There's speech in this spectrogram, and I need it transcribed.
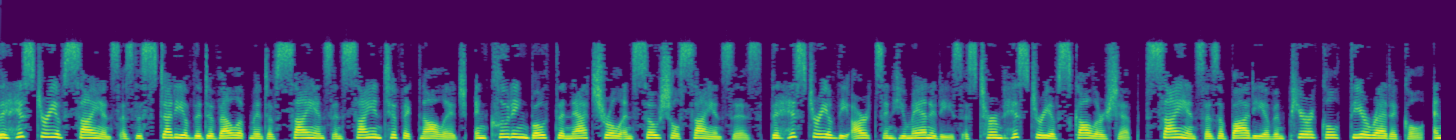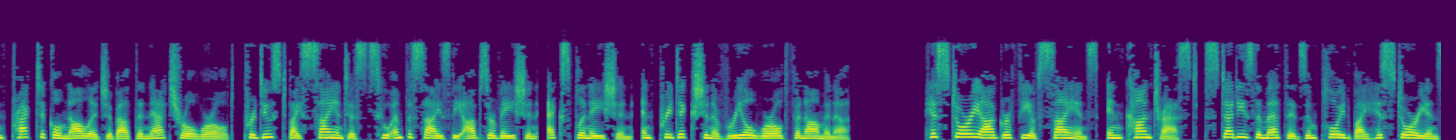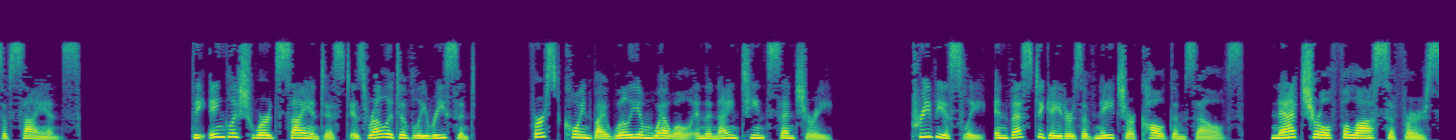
The history of science is the study of the development of science and scientific knowledge, including both the natural and social sciences. The history of the arts and humanities is termed history of scholarship. Science is a body of empirical, theoretical, and practical knowledge about the natural world, produced by scientists who emphasize the observation, explanation, and prediction of real-world phenomena. Historiography of science, in contrast, studies the methods employed by historians of science. The English word scientist is relatively recent, first coined by William Whewell in the 19th century. Previously, investigators of nature called themselves natural philosophers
